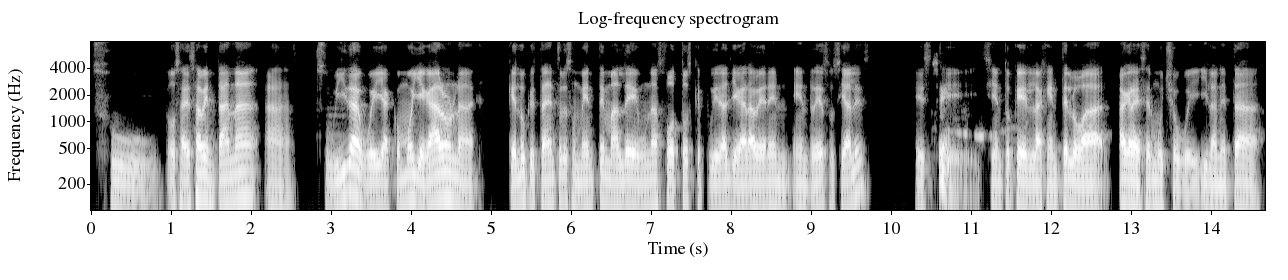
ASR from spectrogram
su, o sea, esa ventana a su vida, güey, a cómo llegaron a qué es lo que está dentro de su mente, más de unas fotos que pudieras llegar a ver en, en redes sociales. Este, siento que la gente lo va a agradecer mucho, güey, y la neta,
